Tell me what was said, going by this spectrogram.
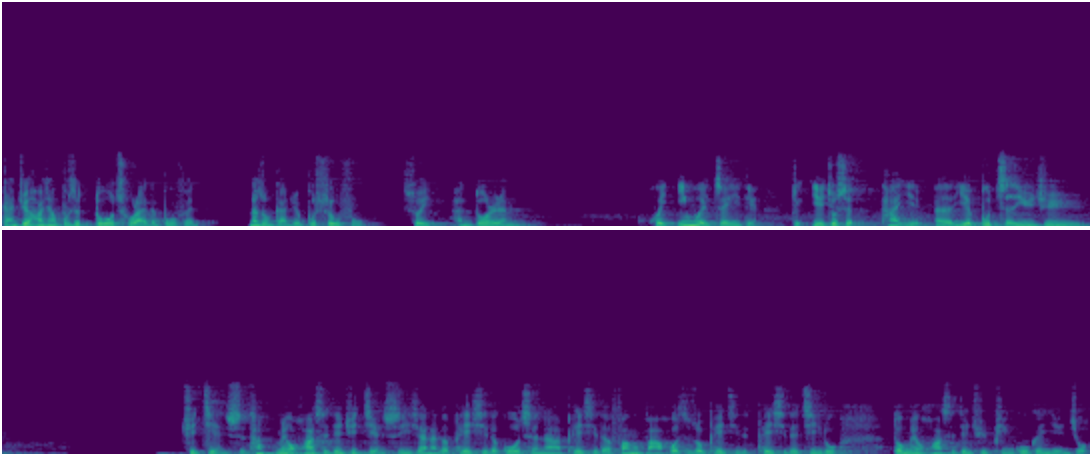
感觉好像不是多出来的部分，那种感觉不舒服，所以很多人会因为这一点，就也就是他也呃也不至于去。去检视，他没有花时间去检视一下那个配息的过程啊，配息的方法，或者说配息配息的记录，都没有花时间去评估跟研究，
